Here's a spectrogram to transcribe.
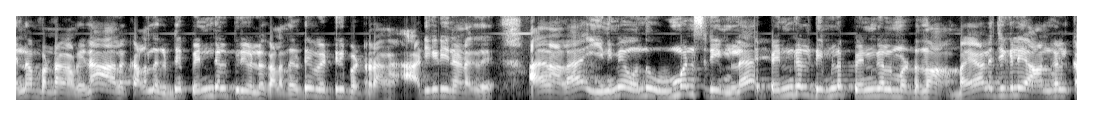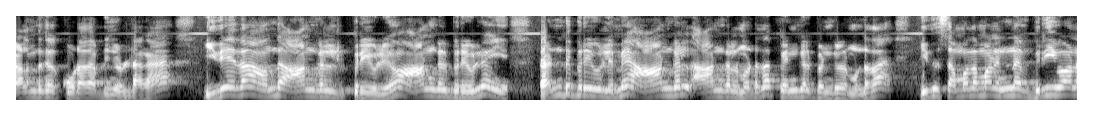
என்ன பண்றாங்க அப்படின்னா அதுல கலந்துக்கிட்டு பெண்கள் பிரிவுல கலந்துக்கிட்டு வெற்றி பெற்றாங்க. அடிக்கடி நடக்குது. அதனால இனிமே வந்து உமன்ஸ் டீம்ல பெண்கள் டீம்ல பெண்கள் மட்டும்தான். பயாலஜிக்கலி ஆண்கள் கலந்துக்க கூடாது அப்படின்னு சொல்லிட்டாங்க. இதே தான் வந்து ஆண்கள் பிரிவுலையும் ஆண்கள் பிரிவுலையும் ரெண்டு பிரிவுலையுமே ஆண்கள் ஆண்கள் மட்டும் தான் பெண்கள் பெண்கள் மட்டும் தான் இது சம்பந்தமான இன்னும் விரிவான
